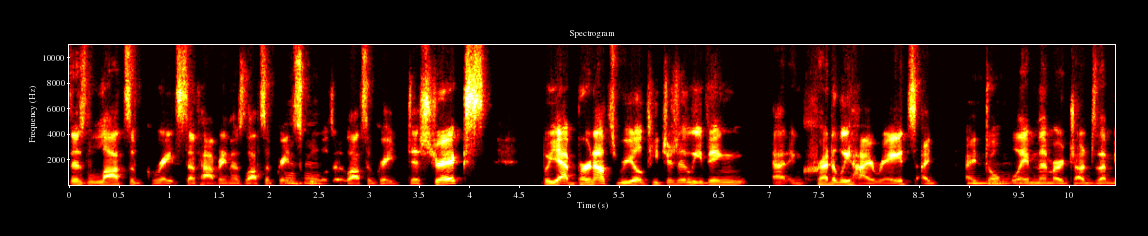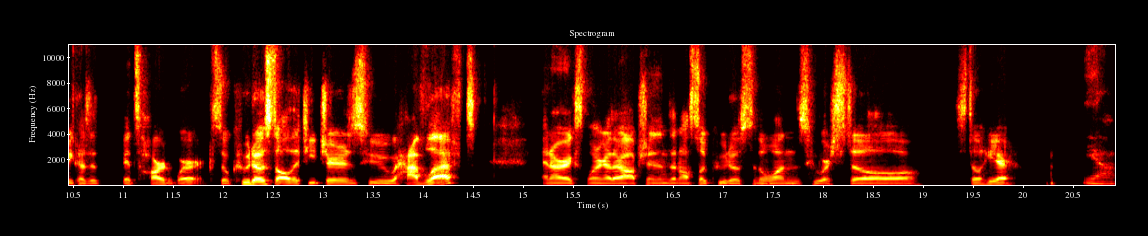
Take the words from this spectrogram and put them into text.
There's lots of great stuff happening. There's lots of great mm-hmm. schools. There's lots of great districts. But yeah burnout's real. Teachers are leaving at incredibly high rates. I I mm-hmm. don't blame them or judge them because it, it's hard work. So kudos to all the teachers who have left and are exploring other options and also kudos to the ones who are still still here. Yeah.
